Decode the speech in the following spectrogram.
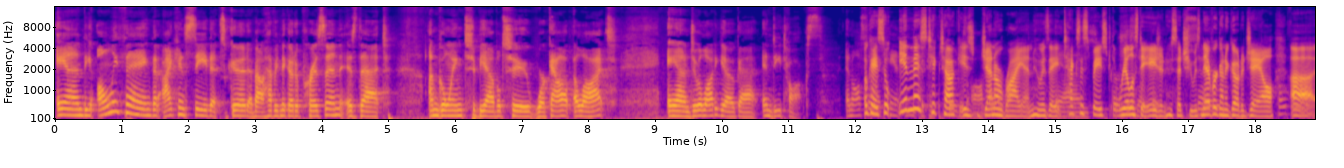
And the only thing that I can see that's good about having to go to prison is that I'm going to be able to work out a lot and do a lot of yoga and detox. And also, Okay, so in this TikTok is awful. Jenna Ryan, who is a And Texas based real estate no agent who said she was So- never going to go to jail. Uh,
